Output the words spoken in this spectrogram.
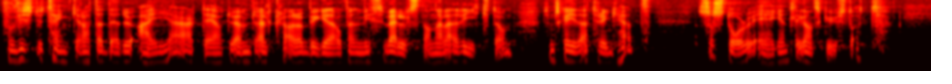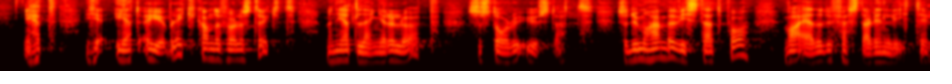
For Hvis du tenker at det er det du eier, er det at du eventuelt klarer å bygge deg opp en viss velstand eller rikdom som skal gi deg trygghet, så står du egentlig ganske ustøtt. I et, I et øyeblikk kan det føles trygt, men i et lengre løp så står du ustøtt. Så du må ha en bevissthet på hva er det du fester din lit til.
